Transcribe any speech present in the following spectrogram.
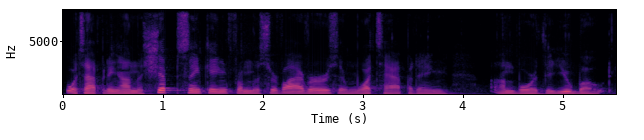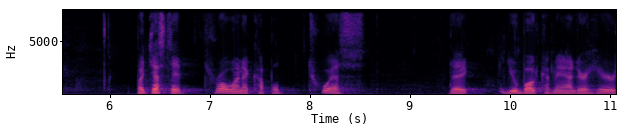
what's happening on the ship sinking from the survivors and what's happening on board the U boat. But just to throw in a couple twists, the U boat commander here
